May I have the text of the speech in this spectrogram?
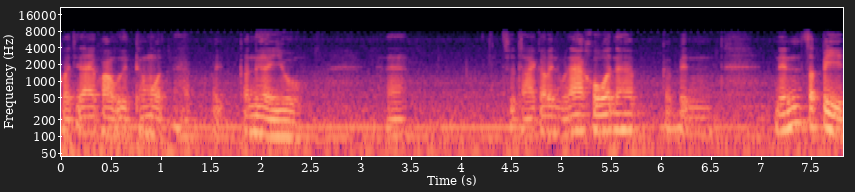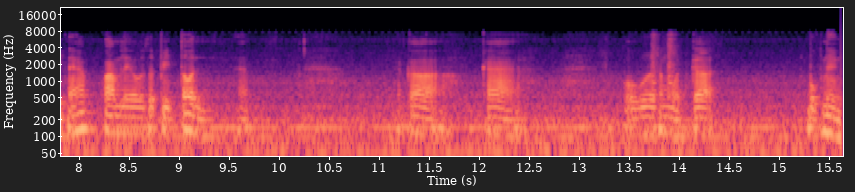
กว่าจะได้ความอึดทั้งหมดนะครับ ก็เหนื่อยอยู่นะสุดท้ายก็เป็นหัวหน้าโค้ดนะครับ ก็เป็น เน้นสปีดนะครับ ความเร็วสปีดต้นนะครับ แล้วก็ค่าโอเวอร์ทั้งหมดก็บวกหนึ่ง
